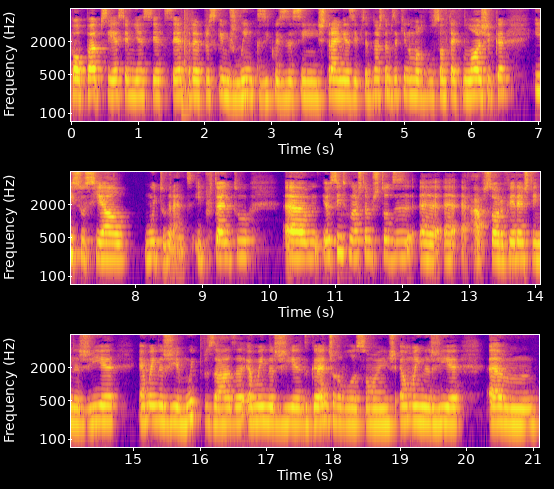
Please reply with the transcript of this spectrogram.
pop-ups e SMS etc. para seguirmos links e coisas assim estranhas e, portanto, nós estamos aqui numa revolução tecnológica e social muito grande e, portanto, um, eu sinto que nós estamos todos a, a absorver esta energia é uma energia muito pesada, é uma energia de grandes revelações, é uma energia um,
